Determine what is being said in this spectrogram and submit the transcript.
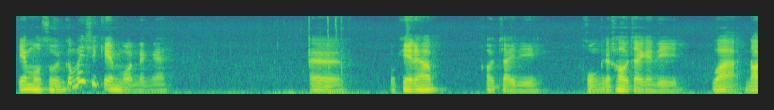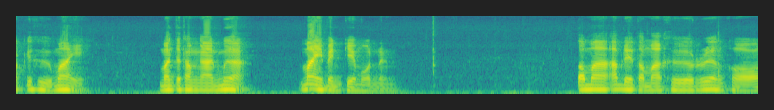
เกมโหมดศูนย์ก็ไม่ใช่เกมโหมดหนึ่งไง เออ โอเคนะครับ เข้าใจดี คงจะเข้าใจกันดีว่า not ก็คือไม่ มันจะทำงานเมื่อไม่เป็นเกมโหมดหนึ่ง ต่อมาอัปเดตต่อมาคือเรื่องของ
